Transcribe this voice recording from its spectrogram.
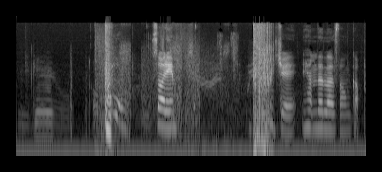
Game. Oh, Sorry. Pff, Ce? I-am dat la asta un cap.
